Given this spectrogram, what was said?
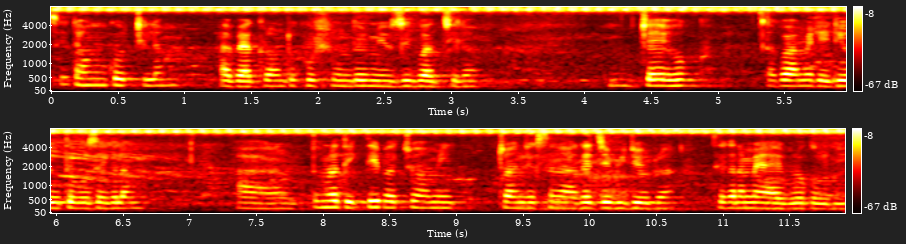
সে ঢং করছিলাম আর ব্যাকগ্রাউন্ডটা খুব সুন্দর মিউজিক বাজছিল। যাই হোক, তারপর আমি রেডি হতে বসে গেলাম। আর তোমরা দেখতেই পাচ্ছ আমি ট্রানজ্যাকশানের আগের যে ভিডিওটা সেখানে আমি আইব্রো করিনি।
